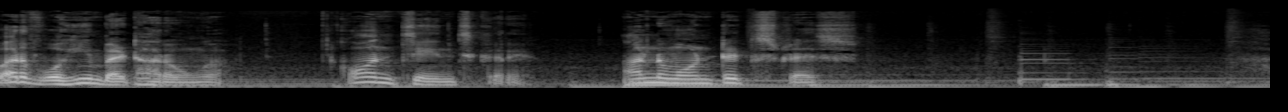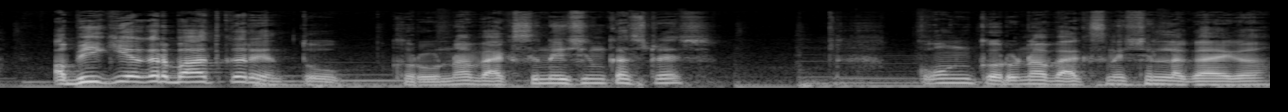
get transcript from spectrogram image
पर वहीं बैठा रहूँगा। कौन चेंज करे? अनवांटेड स्ट्रेस अभी की अगर बात करें तो कोरोना वैक्सीनेशन का स्ट्रेस कौन कोरोना वैक्सीनेशन लगाएगा?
